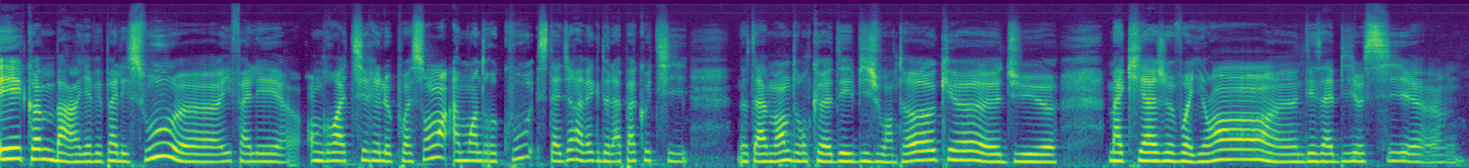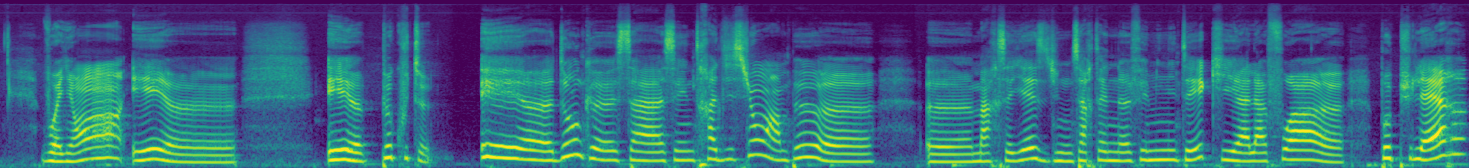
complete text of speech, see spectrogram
Et comme bah, il n'y avait pas les sous, euh, il fallait euh, en gros attirer le poisson à moindre coût, c'est-à-dire avec de la pacotille notamment donc euh, des bijoux en toque, euh, du euh, maquillage voyant, euh, des habits aussi euh, voyants et, euh, et euh, peu coûteux. Et euh, donc ça, c'est une tradition un peu marseillaise d'une certaine féminité qui est à la fois populaire,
